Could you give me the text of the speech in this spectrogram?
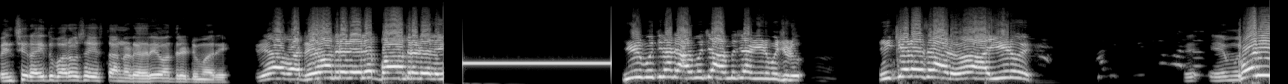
పెంచి రైతు భరోసా ఇస్తా అన్నాడు రేవంత్ రెడ్డి మరి. రేవంత్ రెడ్డి వేలే బావంత్ రెడ్డి వేలే ఈడు ముంచినాడు ఆడు ముంచి ఆడు ముంచినాడు ఈడు ముంచుడు. ఇంకేడేసాడు ఆ ఈడు పోనీ.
